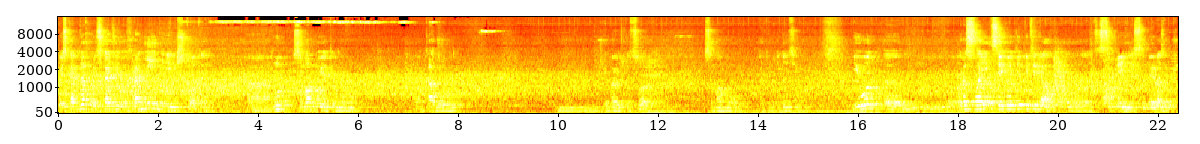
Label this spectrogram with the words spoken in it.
То есть, когда происходило хранение или что-то, э, ну, самому этому кадру, я боюсь, лет 40, самому этому негативу, и он э, расслоился и кое-где потерял э, сцепление с собой разрушился.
